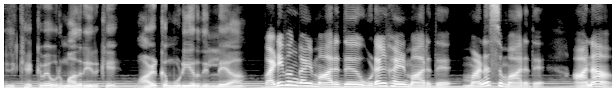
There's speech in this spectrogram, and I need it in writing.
இது கேட்கவே ஒரு மாதிரி இருக்கே. வாழ்க்கை முடியறது இல்லையா? வடிவங்கள் மாறுது உடல்கள் மாறுது மனசு மாறுது. ஆனா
